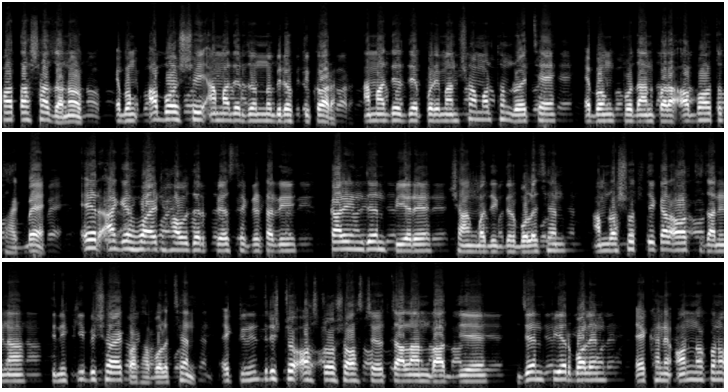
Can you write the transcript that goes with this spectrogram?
হতাশাজনক এবং অবশ্যই আমাদের জন্য বিরক্তিকর। আমাদের যে পরিমাণ সমর্থন রয়েছে এবং প্রদান করা অব্যাহত থাকবে এর আগে হোয়াইট হাউজের press secretary Karine Jean Pierre সাংবাদিকদের বলেছেন আমরা সত্যিকার অর্থ জানি না তিনি কি বিষয়ে কথা বলেছেন। একটি নির্দিষ্ট অস্ত্র শস্ত্রের চালান বাদ দিয়ে জেন পিয়ার বলেন এখানে অন্য কোনো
